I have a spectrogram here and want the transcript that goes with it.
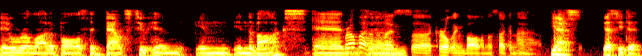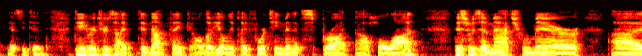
There were a lot of balls that bounced to him in in the box, and Relva had a um, nice uh, curling ball in the second half. Yes, yes, he did. Yes, he did. Dane Richards, I did not think, although he only played 14 minutes, brought a whole lot. This was a match where uh,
